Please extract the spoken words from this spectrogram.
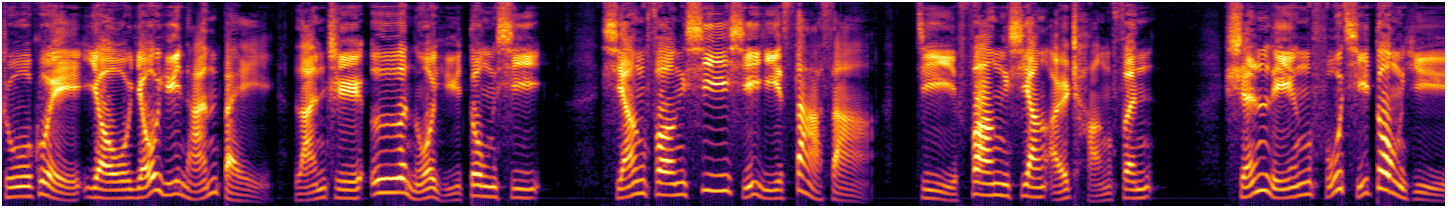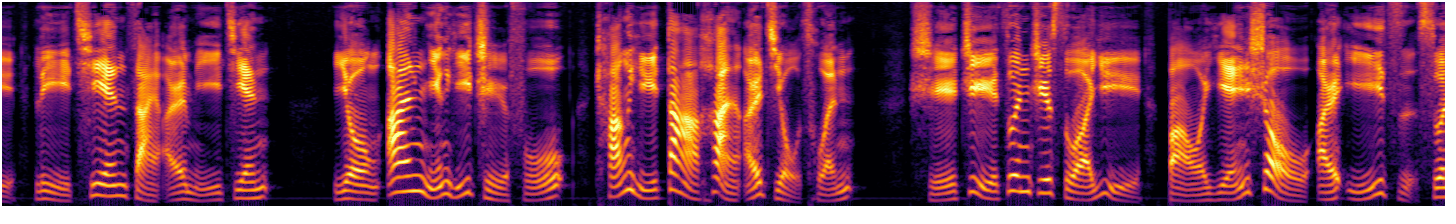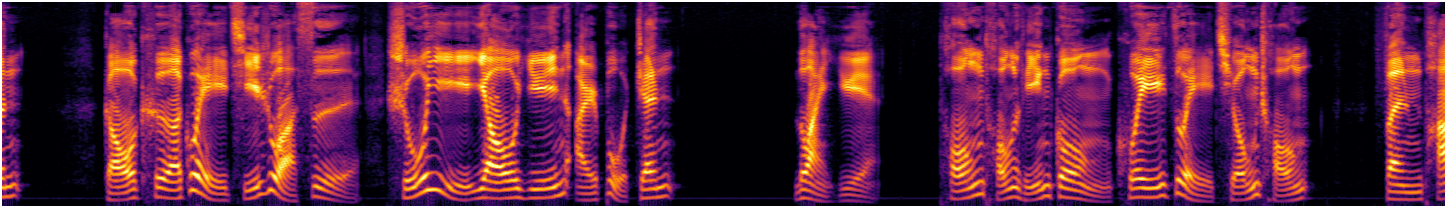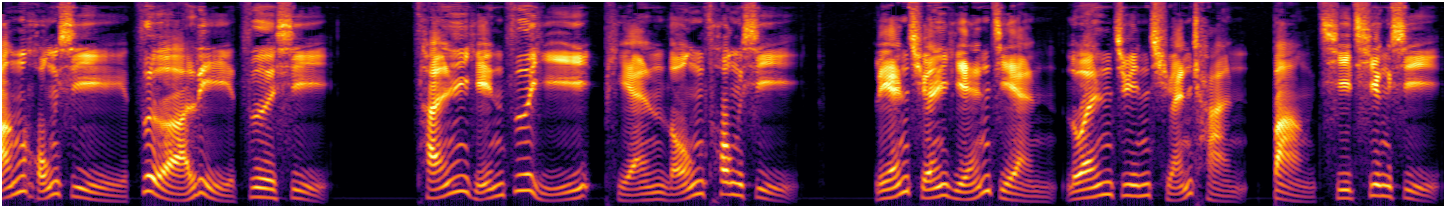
朱桂有游于南北，兰芝婀娜于东西。祥风习习以飒飒，即芳香而长分。神灵服其动语，历千载而弥坚。永安宁以止服，常与大汉而久存。使至尊之所欲，保延寿而遗子孙。苟可贵其若斯，孰亦有云而不真？乱曰：彤彤临宫，窥醉琼重。粉庞红兮，仄丽滋兮；岑银滋仪，骈龙葱兮。连泉言简，纶君全产，傍其清兮。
